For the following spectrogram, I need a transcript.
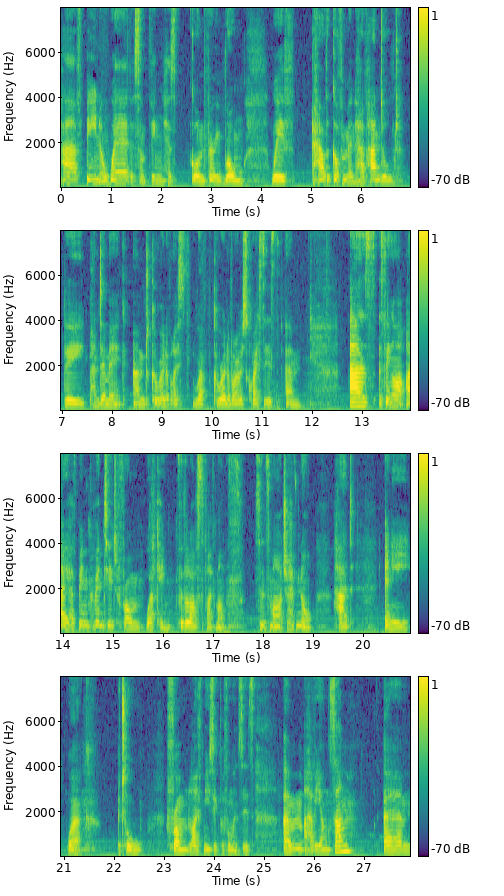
have been aware that something has gone very wrong with how the government have handled the pandemic and coronavirus coronavirus crisis. Um, as a singer, I have been prevented from working for the last five months. Since March, I have not had any work at all from live music performances. Um, I have a young son. Um,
